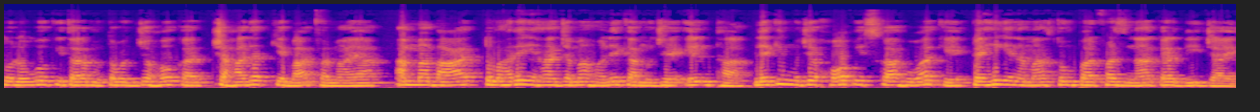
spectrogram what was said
तो लोगों की तरफ़ मुतवजह होकर शहादत के बाद फरमाया, अम्मा बाद तुम्हारे यहाँ जमा होने का मुझे इल्म था, लेकिन मुझे खौफ इसका हुआ कि कहीं ये नमाज़ तुम पर फ़र्ज़ ना कर दी जाए,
